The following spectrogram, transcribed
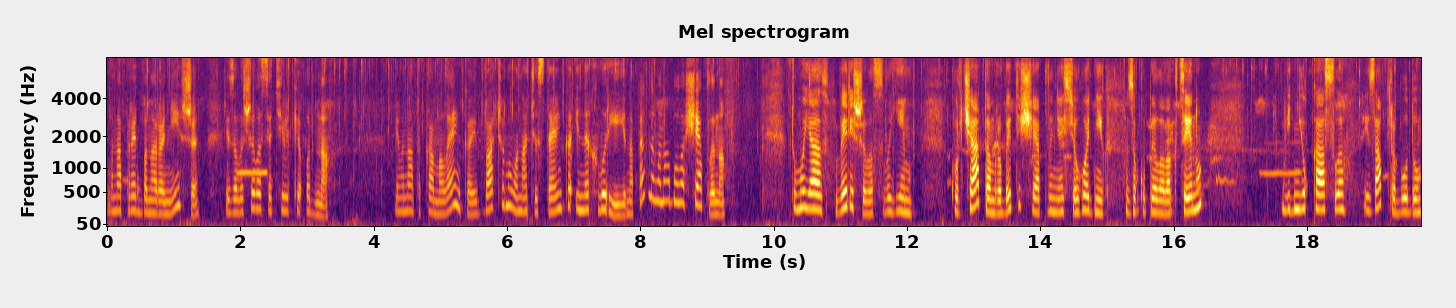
Вона придбана раніше і залишилася тільки одна. І вона така маленька, і бачимо, вона чистенька і не хворіє. Напевне, вона була щеплена. Тому я вирішила своїм курчатам робити щеплення. Сьогодні закупила вакцину від Ньюкасла і завтра буду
